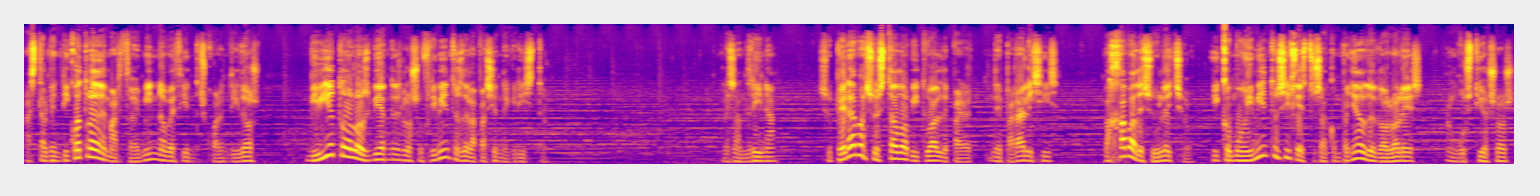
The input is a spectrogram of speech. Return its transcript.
hasta el 24 de marzo de 1942, vivió todos los viernes los sufrimientos de la Pasión de Cristo. Alessandrina superaba su estado habitual de, de parálisis, bajaba de su lecho y con movimientos y gestos acompañados de dolores angustiosos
